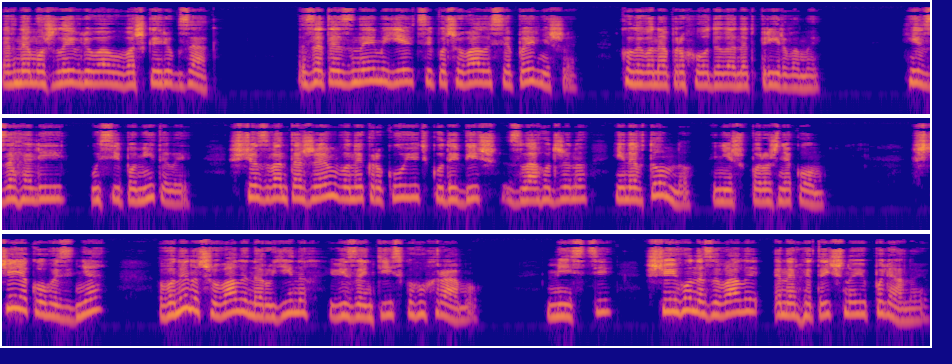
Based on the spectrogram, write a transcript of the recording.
внеможливлював важкий рюкзак. Зате з ним Євці почувалося певніше, коли вона проходила над прірвами. І взагалі усі помітили, що з вантажем вони крокують куди більш злагоджено і невтомно, ніж порожняком. Ще якогось дня вони ночували на руїнах візантійського храму, місці, що його називали енергетичною поляною.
